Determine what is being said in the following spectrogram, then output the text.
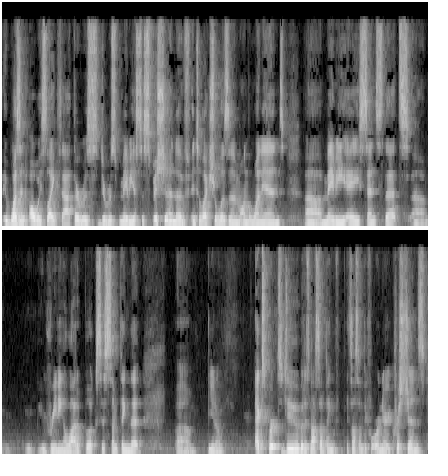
it, wasn't always like that. There was there was maybe a suspicion of intellectualism on the one end, uh, maybe a sense that um, reading a lot of books is something that um, you know experts do, but it's not something it's not something for ordinary Christians.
